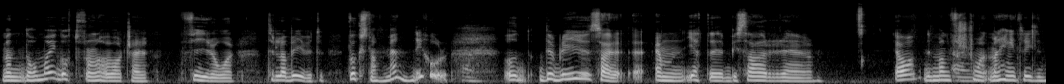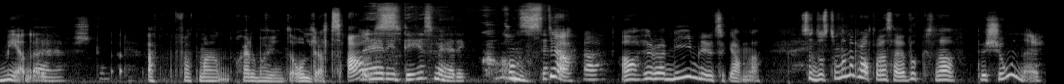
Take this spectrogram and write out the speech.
Men de har ju gått från att ha varit så här fyra år till att ha blivit vuxna människor. Och det blir ju så här en jättebisarr... eh, Ja, man förstår, man hänger inte riktigt med där. Nej, jag förstår det. Att, för att man själv har ju inte åldrats alls. Nej, det är det som är det konstiga. Konstiga. Ja. Ja, hur har ni blivit så gamla? Så då står man och pratar med så här vuxna personer.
